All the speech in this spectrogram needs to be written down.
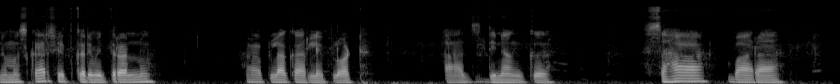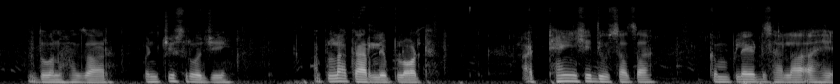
नमस्कार शेतकरी मित्रांनो. हा आपला कारले प्लॉट आज दिनांक सहा बारा दोन हजार पंचवीस रोजी आपला कारले प्लॉट अठ्ठ्याऐंशी दिवसाचा कंप्लीट झाला आहे.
